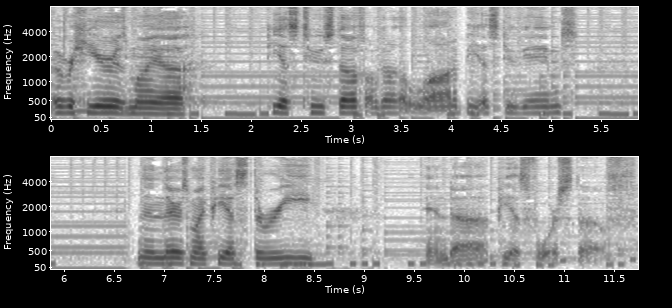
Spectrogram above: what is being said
Over here is my uh, PS2 stuff. I've got a lot of PS2 games. And then there's my PS3 and uh, PS4 stuff.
